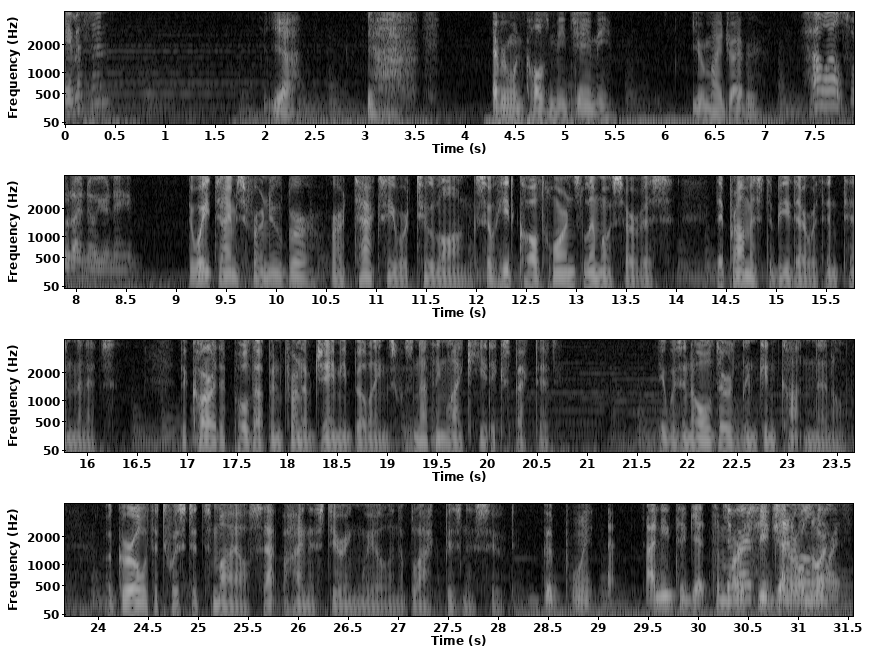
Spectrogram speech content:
Jameson? Yeah. Yeah. Everyone calls me Jamie. You're my driver? How else would I know your name? The wait times for an Uber or a taxi were too long, so he'd called Horn's limo service They promised to be there within 10 minutes. The car that pulled up in front of Jamie Billings was nothing like he'd expected. It was an older Lincoln Continental. A girl with a twisted smile sat behind the steering wheel in a black business suit. Good point. I- need to get to, To Mercy, General, North.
